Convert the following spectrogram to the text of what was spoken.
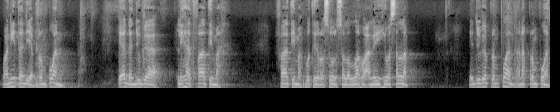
Wanita dia perempuan. Ya dan juga lihat Fatimah. Fatimah putri Rasul sallallahu alaihi wasallam. Ya juga perempuan anak perempuan.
